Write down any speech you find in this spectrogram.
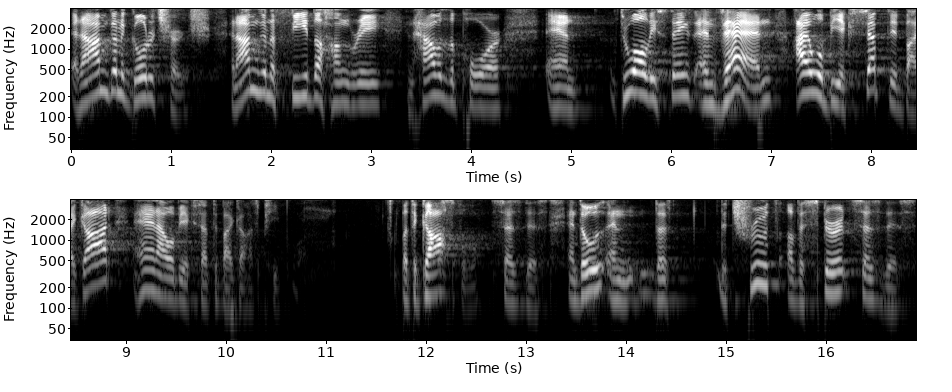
And I'm going to go to church. And I'm going to feed the hungry and house the poor and do all these things. And then I will be accepted by God and I will be accepted by God's people. But the gospel says this. And, those, and the, the truth of the Spirit says this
